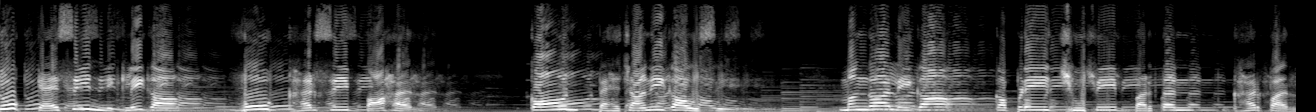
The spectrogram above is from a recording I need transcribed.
तो कैसे निकलेगा वो घर से बाहर? कौन पहचानेगा उसे? मंगा लेगा कपड़े, जूते, बर्तन घर पर।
